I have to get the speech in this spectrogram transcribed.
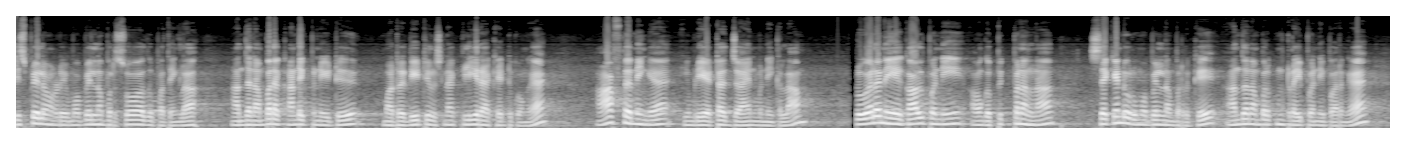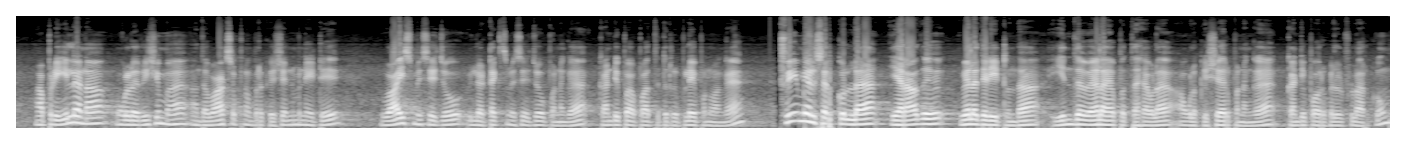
டிஸ்பிளேல அவனுடைய மொபைல் நம்பர் ஷோ ஆகுது பார்த்தீங்களா? அந்த நம்பரை காண்டாக்ட் பண்ணிவிட்டு மற்ற டீட்டெயில்ஸ்னால் கிளியராக கேட்டுக்கோங்க. ஆஃப்டர் நீங்கள் இமிடியேட்டாக ஜாயின் பண்ணிக்கலாம். ஒருவேளை நீங்கள் கால் பண்ணி அவங்க பிக் பண்ணலனா செகண்ட் ஒரு மொபைல் நம்பர் இருக்குது அந்த நம்பருக்கும் ட்ரை பண்ணி பாருங்கள் அப்படி இல்லைனா உங்களோட ரிஷ்யூமை அந்த வாட்ஸ்அப் நம்பருக்கு சென்ட் பண்ணிவிட்டு வாய்ஸ் மெசேஜோ இல்லை டெக்ஸ்ட் மெசேஜோ பண்ணுங்கள் கண்டிப்பாக பார்த்துட்டு ரிப்ளை பண்ணுவாங்க. ஃபீமேல் சர்க்கிளில் யாராவது வேலை தேடிட்டு இருந்தால் இந்த வேலைவாய்ப்பு தகவலை அவங்களுக்கு ஷேர் பண்ணுங்கள் கண்டிப்பாக ஒரு ஹெல்ப்ஃபுல்லாக இருக்கும்.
